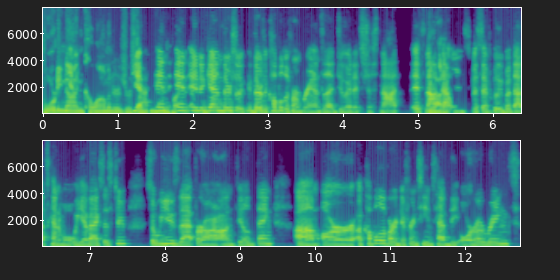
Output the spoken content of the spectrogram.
49 kilometers or something? yeah and, and and again there's a there's a couple different brands that do it it's just not it's not Got it. that one specifically but that's kind of what we have access to so we use that for our on-field thing um our a couple of our different teams have the Oura rings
